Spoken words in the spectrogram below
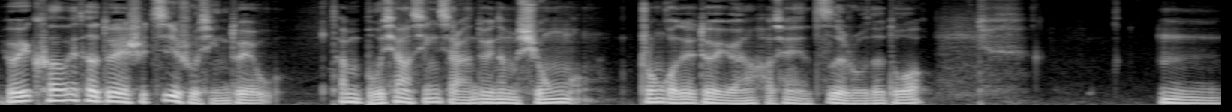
由于科威特队是技术型队伍，他们不像新西兰队那么凶猛，中国队队员好像也自如的多。嗯，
